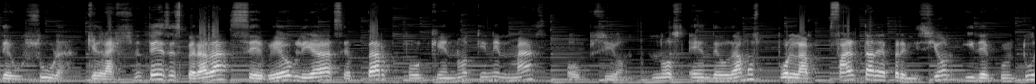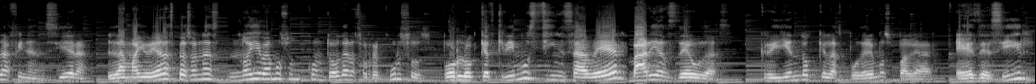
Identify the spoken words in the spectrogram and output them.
de usura, que la gente desesperada se ve obligada a aceptar porque no tienen más opción. Nos endeudamos por la falta de previsión y de cultura financiera. La mayoría de las personas no llevamos un control de nuestros recursos, por lo que adquirimos sin saber varias deudas, creyendo que las podremos pagar. Es decir,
